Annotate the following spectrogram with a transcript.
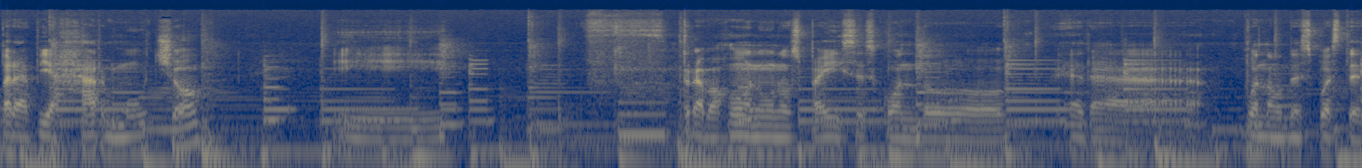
para viajar mucho y trabajó en unos países cuando era, bueno, después de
